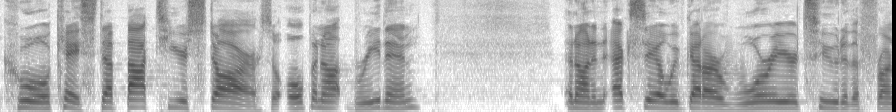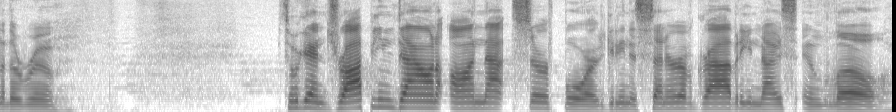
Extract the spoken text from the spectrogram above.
Cool. Okay, step back to your star. So open up, breathe in. And on an exhale, we've got our warrior two to the front of the room. So again, dropping down on that surfboard, getting the center of gravity nice and low.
